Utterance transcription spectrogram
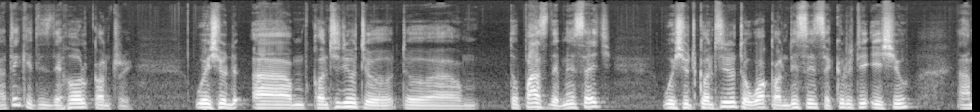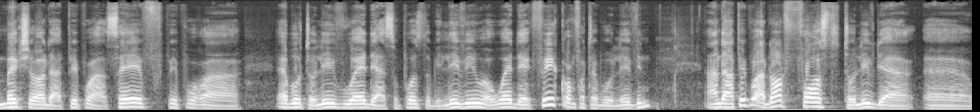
I think it is the whole country. We should um, continue to, to, um, to pass the message. We should continue to work on this insecurity issue and make sure that people are safe, people are able to live where they are supposed to be living or where they feel comfortable living, and that people are not forced to leave their, uh,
